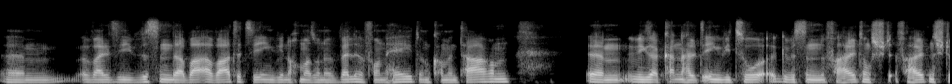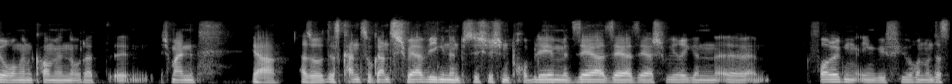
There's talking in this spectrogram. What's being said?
Ähm, weil sie wissen, da war, erwartet sie irgendwie nochmal so eine Welle von Hate und Kommentaren ähm, wie gesagt, kann halt irgendwie zu gewissen Verhaltensstörungen kommen oder äh, ich meine, ja, also das kann zu ganz schwerwiegenden psychischen Problemen mit sehr, sehr, sehr schwierigen äh, Folgen irgendwie führen. Und das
